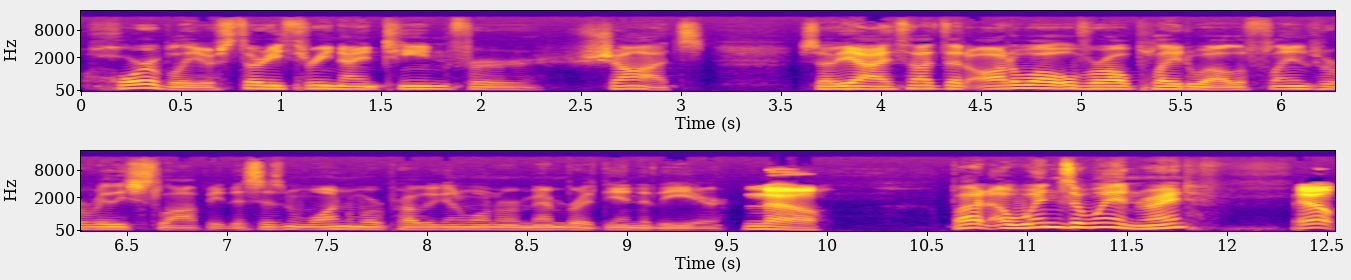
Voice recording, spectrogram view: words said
horribly. It was 33-19 for shots. So yeah, I thought that Ottawa overall played well. The Flames were really sloppy. This isn't one we're probably going to want to remember at the end of the year. No. But a win's a win, right? Yep.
